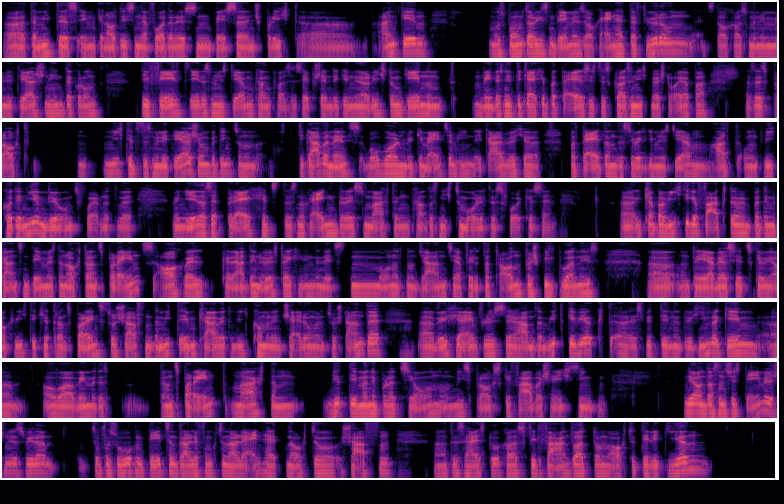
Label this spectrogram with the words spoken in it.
äh, damit es eben genau diesen Erfordernissen besser entspricht, angehen. Was bei uns ein Riesenthema ist, auch Einheit der Führung, jetzt auch aus meinem militärischen Hintergrund, die fehlt. Jedes Ministerium kann quasi selbstständig in eine Richtung gehen und wenn das nicht die gleiche Partei ist, ist das quasi nicht mehr steuerbar. Also es braucht nicht jetzt das Militärische unbedingt, sondern die Governance, wo wollen wir gemeinsam hin, egal welcher Partei dann das jeweilige Ministerium hat und wie koordinieren wir uns vor allem, nicht? weil wenn jeder Bereich jetzt das nach Eigeninteressen macht, dann kann das nicht zum Wohle des Volkes sein. Äh, ich glaube, ein wichtiger Faktor bei dem ganzen Thema ist dann auch Transparenz, auch weil gerade in Österreich in den letzten Monaten und Jahren sehr viel Vertrauen verspielt worden ist. Äh, und daher wäre es jetzt, glaube ich, auch wichtig, hier Transparenz zu schaffen, damit eben klar wird, wie kommen Entscheidungen zustande, äh, welche Einflüsse haben da mitgewirkt. Es wird die natürlich immer geben, ähm, aber wenn man das transparent macht, dann wird die Manipulation und Missbrauchsgefahr wahrscheinlich sinken. Ja, und das ein systemischen ist wieder zu versuchen, dezentrale funktionale Einheiten auch zu schaffen. Äh, das heißt, durchaus viel Verantwortung auch zu delegieren.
